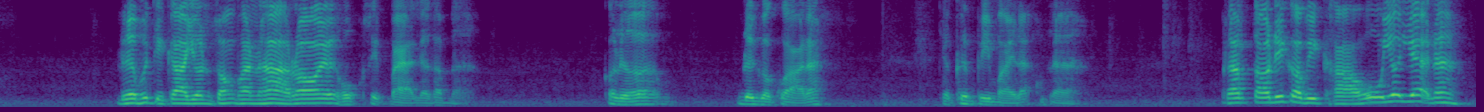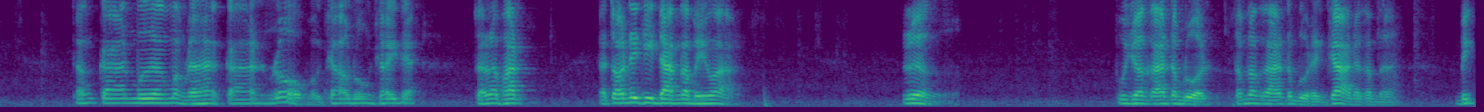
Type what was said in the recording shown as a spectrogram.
19 เดือนพฤศจิกายน 2568 เลยครับนะ ก็เหลือเดือนกว่าๆนะ จะขึ้นปีใหม่แล้วนะครับตอนนี้ก็มีข่าวเยอะแยะนะทั้งการเมืองบ้างนะฮะการโลกบ้างชาวดุงชัยเนี่ยสารพัดแต่ตอนนี้ที่ดังก็มีว่า เรื่องผู้จัดการตำรวจสำนักงานตำรวจแห่งชาตินะครับนะบิ๊ก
